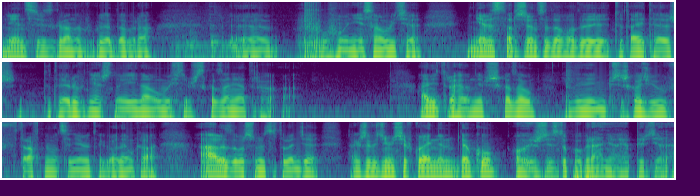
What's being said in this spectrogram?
Nie wiem, co jest grane w ogóle, dobra. E, pfu, niesamowicie. Niewystarczające dowody tutaj też, tutaj również, no i na umyślne przeskazania trochę... Ani trochę on nie przeszkadzał, jedynie mi przeszkodził w trafnym ocenianiu tego demka, ale zobaczymy co to będzie. Także widzimy się w kolejnym demku. O, już jest do pobrania, ja pierdzielę.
